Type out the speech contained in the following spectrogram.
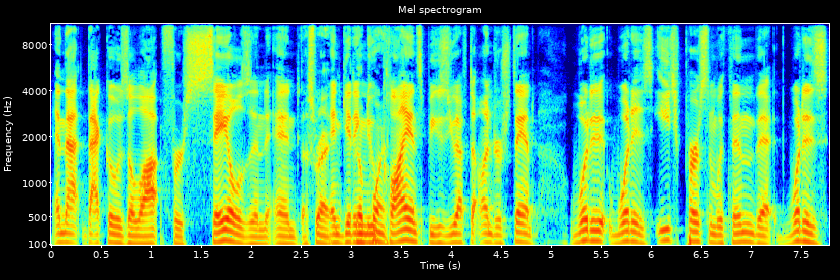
and that that goes a lot for sales and and That's right. and getting Good new point. clients because you have to understand what is what is each person within that what is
